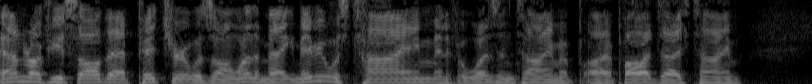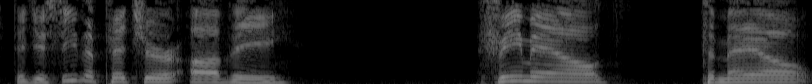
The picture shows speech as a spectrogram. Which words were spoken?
I don't know if you saw that picture. It was on one of the mag. Maybe it was Time, and if it wasn't Time, I apologize, Time. Did you see the picture of the female to male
